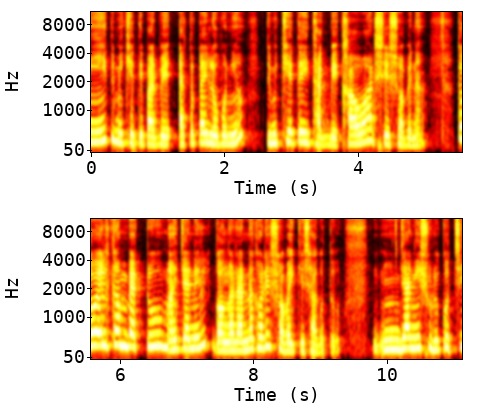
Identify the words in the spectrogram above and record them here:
নিয়েই তুমি খেতে পারবে, এতটাই লোভনীয়। তুমি খেতেই থাকবে, খাওয়া আর শেষ হবে না। তো welcome back to my channel Ganga রান্নাঘরে সবাইকে স্বাগত। জানিয়ে শুরু করছি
